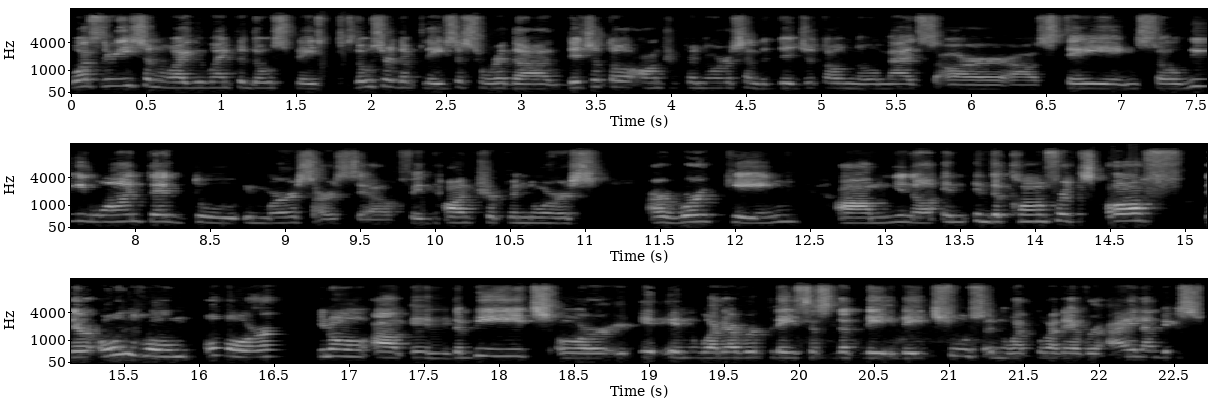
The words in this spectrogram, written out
what's the reason why we went to those places? Those are the places where the digital entrepreneurs and the digital nomads are uh, staying. So we wanted to immerse ourselves with entrepreneurs are working, um, you know, in, in the comforts of their own home or you know, um, in the beach or in, in whatever places that they, they choose and what whatever island. Because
